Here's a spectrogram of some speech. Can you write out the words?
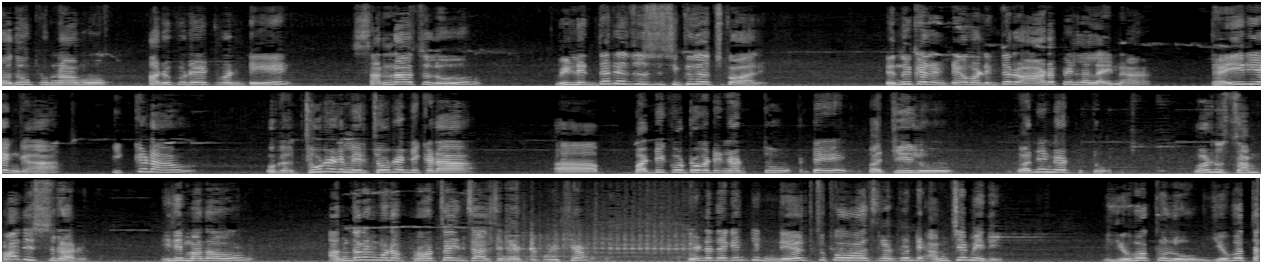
చదువుకున్నాము అనుకునేటువంటి సన్నాసులు వీళ్ళిద్దరిని చూసి సిగ్గు తెచ్చుకోవాలి. ఎందుకనంటే వాళ్ళిద్దరు ఆడపిల్లలైనా ధైర్యంగా ఇక్కడ ఒక చూడండి మీరు చూడండి ఇక్కడ బడ్డీ కొట్టు ఒకటి నడుపుతూ అంటే బజ్జీలు ఇవన్నీ నడుపుతూ వాళ్ళు సంపాదిస్తున్నారు. ఇది మనం అందరం కూడా ప్రోత్సహించాల్సినటువంటి విషయం. వీళ్ళ దగ్గరికి నేర్చుకోవాల్సినటువంటి అంశం ఇది. యువకులు యువత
